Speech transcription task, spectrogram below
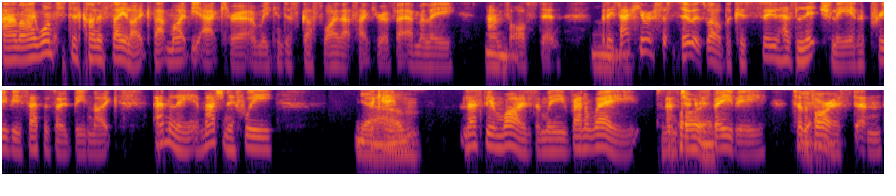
and I wanted to kind of say like that might be accurate, and we can discuss why that's accurate for Emily and Mm. for Austin. But it's Mm. accurate for Sue as well because Sue has literally in a previous episode been like, Emily, imagine if we yeah. became lesbian wives and we ran away and took this baby to the Yeah. forest and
